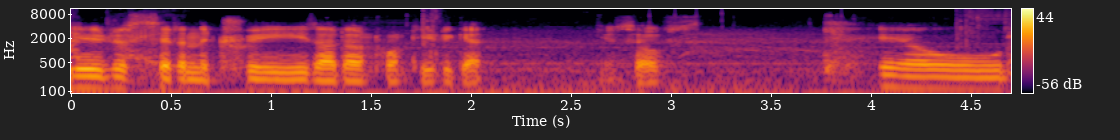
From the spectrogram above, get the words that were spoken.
You just sit in the trees. I don't want you to get yourself killed.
